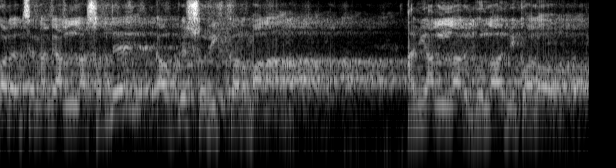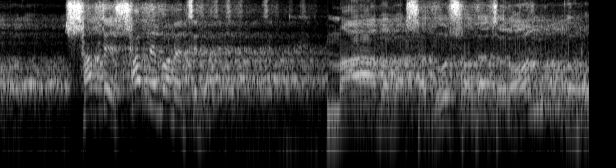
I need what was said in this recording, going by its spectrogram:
করেছেন, আমি আল্লাহর সাথে কাউকে শরিক করবা না। আমি আল্লাহর গোলামি করো সাথে সাথে বলেছেন মা বাবার সাথেও সদাচরণ করো।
